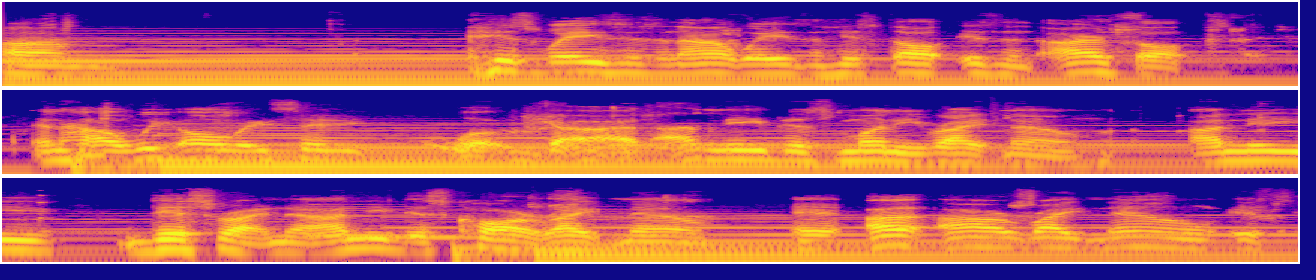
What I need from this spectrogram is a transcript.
um, his ways isn't our ways and his thought isn't our thoughts. And how we always say, well, God, I need this money right now. I need this right now. I need this car right now and our, our right now is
